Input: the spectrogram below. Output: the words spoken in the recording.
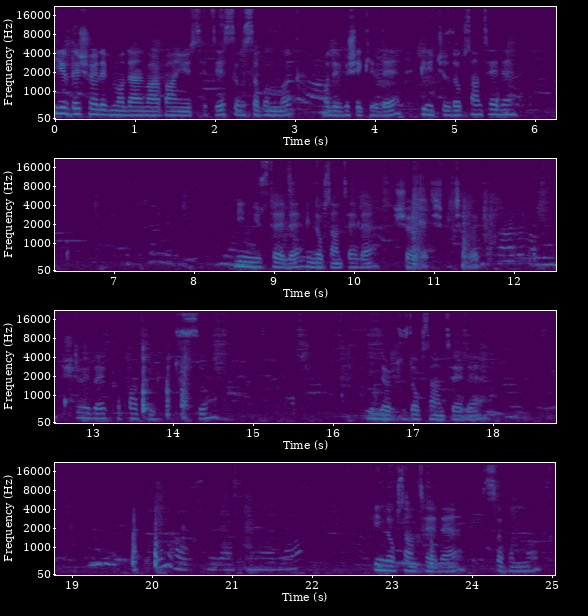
Bir de şöyle bir model var banyo seti. Sıvı sabunluk. Model bu şekilde. 1390 TL. 1100 TL, 1090 TL. Şöyle diş fırçalık. Şöyle kapaklı bir kutusu. 1490 TL. Değil mi havlusu aslında ya? 1090 TL sabunluk.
